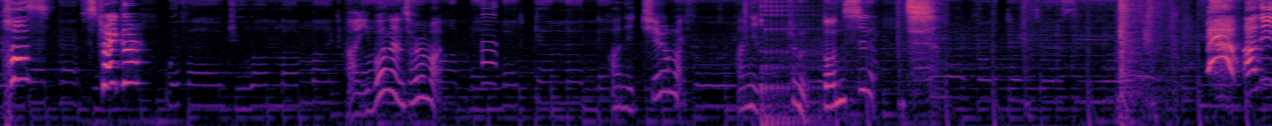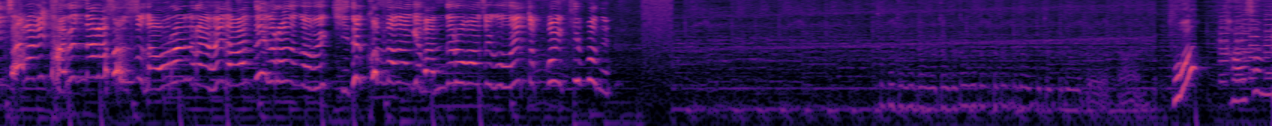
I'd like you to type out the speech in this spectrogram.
프랑스? 스트라이커? 아 이번엔 설마. 아니 티랑 아니 좀 넌신. 아니 차라리 다른 나라 선수 나오라 그래. 왜 나한테 그러는 거야? 왜 기대컨만하게 만들어가지고 왜또 골키퍼는 어? 다섯 명?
